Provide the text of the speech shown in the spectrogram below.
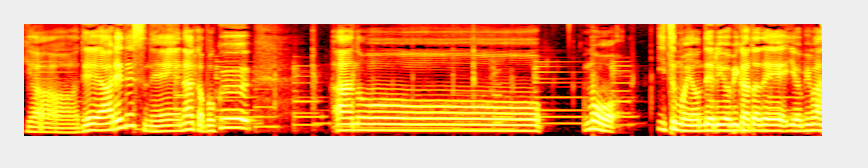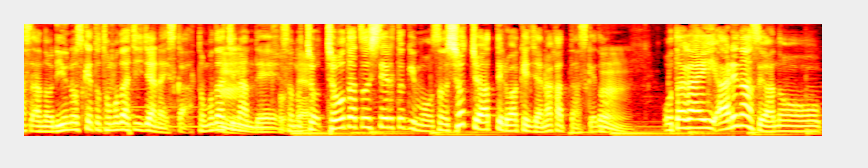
いやーであれですね。なんか僕あのーもういつも呼んでる呼び方で呼びます。あの龍之介と友達じゃないですか。友達なんで、うんそね。そうの調達してる時もそのしょっちゅう会ってるわけじゃなかったんですけど、うん。お互いあれなんですよ。あの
